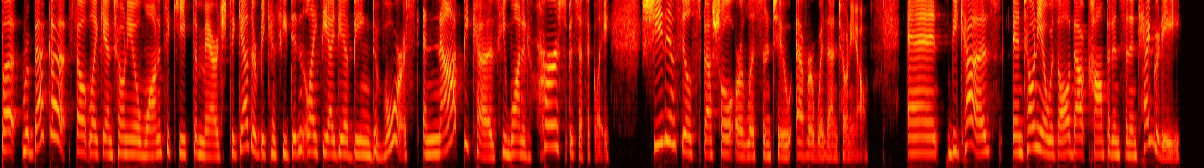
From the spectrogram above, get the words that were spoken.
But Rebecca felt like Antonio wanted to keep the marriage together because he didn't like the idea of being divorced and not because he wanted her specifically. She didn't feel special or listened to ever with Antonio. And because Antonio was all about competence and integrity,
